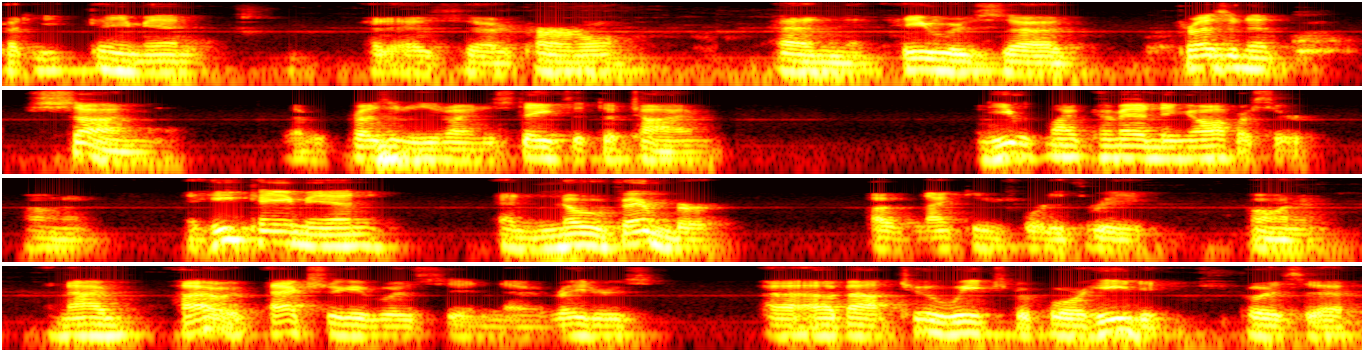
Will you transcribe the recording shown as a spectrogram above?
but he came in as colonel and he was uh, President's son, was President of the United States at the time. And he was my commanding officer. And he came in in November of 1943 on it. And I, I actually was in uh, Raiders uh, about two weeks before he did, was uh,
